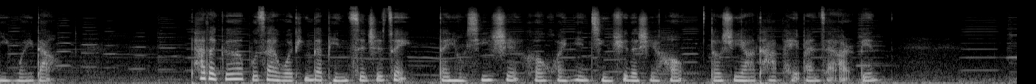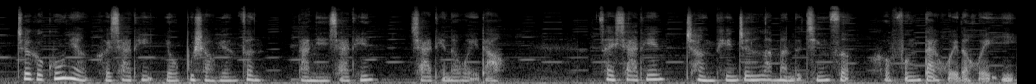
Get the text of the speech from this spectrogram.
艺味道。他的歌不在我听的频次之最，但有心事和怀念情绪的时候，都需要他陪伴在耳边。这个姑娘和夏天有不少缘分，那年夏天，夏天的味道。在夏天唱天真烂漫的青涩和风带回的回忆。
